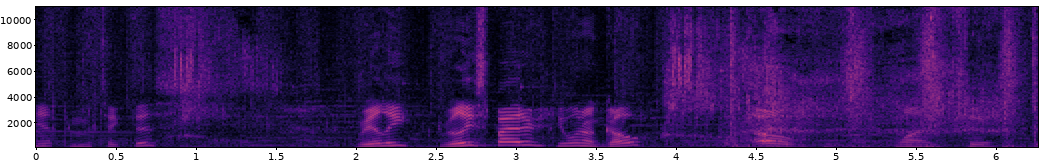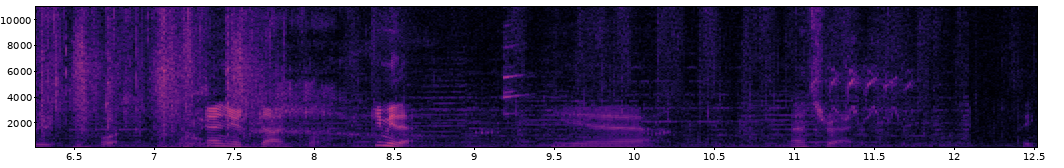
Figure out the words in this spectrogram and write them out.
Yep, I'm gonna take this. Really? Really, Spider? You wanna go? Oh, one, two, three, four. And you're done for. Give me that. Yeah. That's right. I think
